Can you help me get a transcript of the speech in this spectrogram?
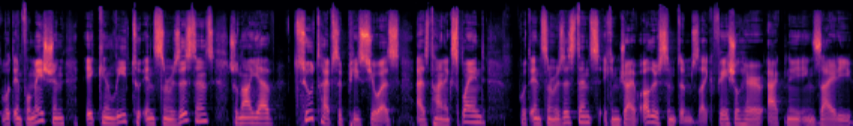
with inflammation, it can lead to insulin resistance. So now you have two types of PCOS as Tyne explained. With insulin resistance, it can drive other symptoms like facial hair, acne, anxiety,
